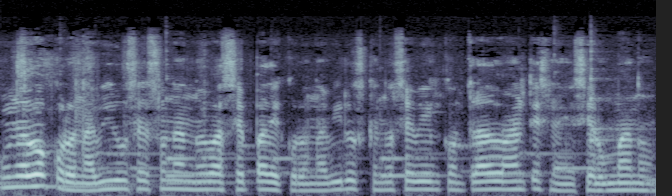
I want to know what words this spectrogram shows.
Un nuevo coronavirus es una nueva cepa de coronavirus que no se había encontrado antes en el ser humano.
